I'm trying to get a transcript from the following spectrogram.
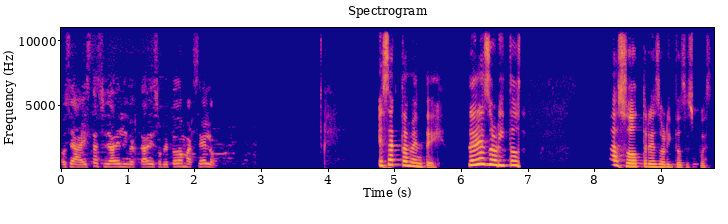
O sea, esta ciudad de libertades, sobre todo Marcelo. Exactamente. Tres doritos pasó tres horitos después?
